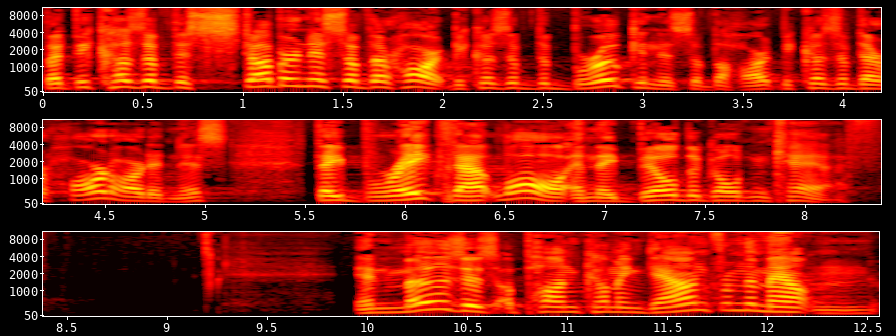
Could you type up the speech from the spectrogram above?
But because of the stubbornness of their heart, because of the brokenness of the heart, because of their hard heartedness, they break that law and they build the golden calf. And Moses, upon coming down from the mountain,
